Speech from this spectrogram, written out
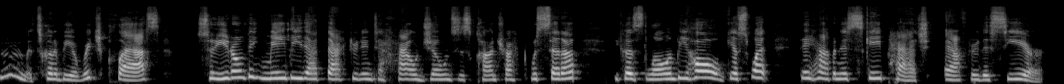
"Hmm, it's going to be a rich class." So you don't think maybe that factored into how Jones's contract was set up? Because lo and behold, guess what? They have an escape hatch after this year.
